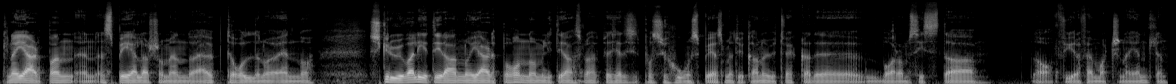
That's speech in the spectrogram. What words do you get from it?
kunna hjälpa en, en, en spelare som ändå är upp till åldern och ändå skruva lite grann och hjälpa honom lite grann, speciellt i sitt positionsspel som jag tycker han utvecklade bara de sista ja, fyra, fem matcherna egentligen.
